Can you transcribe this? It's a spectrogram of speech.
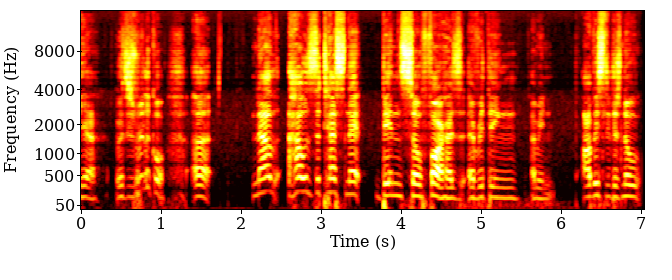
Yeah, which is really cool. Uh, now how's the test net been so far? Has everything? I mean, obviously there's no.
